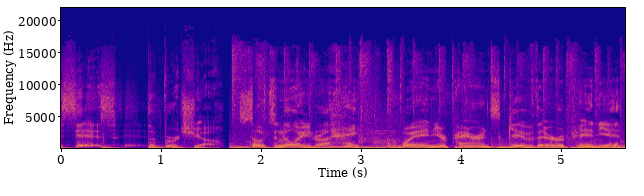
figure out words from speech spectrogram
This is The Bert Show. So it's annoying, right? When your parents give their opinion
